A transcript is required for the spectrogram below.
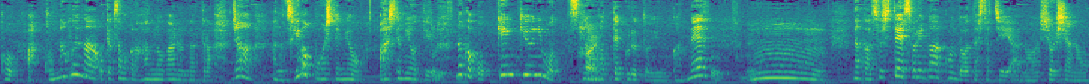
こうあこんなふうなお客様から反応があるんだったらじゃああの次はこうしてみようああしてみようっていう、ね、なんかこう研究にもつながってくるというかね、はい、そうですね。うん。なんかそしてそれが今度私たちあの消費者の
